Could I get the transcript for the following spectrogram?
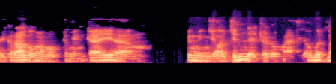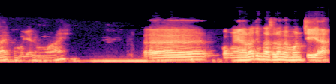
Thì cái đó cũng là một trong những cái um, cái nguyên do chính để cho Roma thi đấu bết bát trong mùa giải năm ngoái. Ờ, một ngày nào đó chúng ta sẽ nói về Monchi hả?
